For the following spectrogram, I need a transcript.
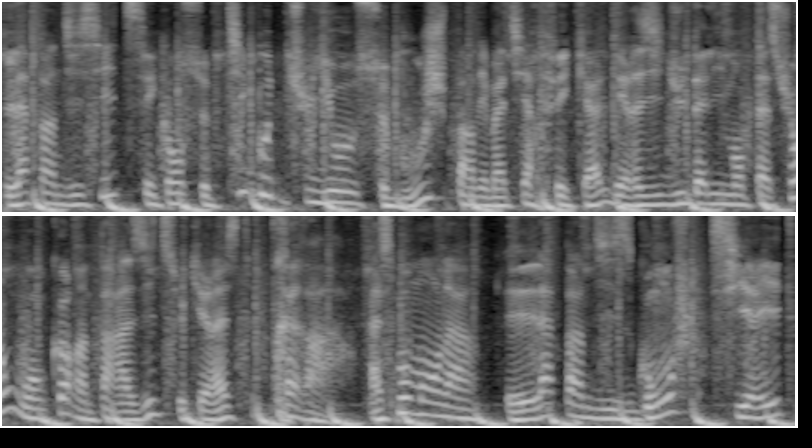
L'appendicite, c'est quand ce petit bout de tuyau se bouche par des matières fécales, des résidus d'alimentation ou encore un parasite, ce qui reste très rare. À ce moment-là, l'appendice gonfle, s'irrite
